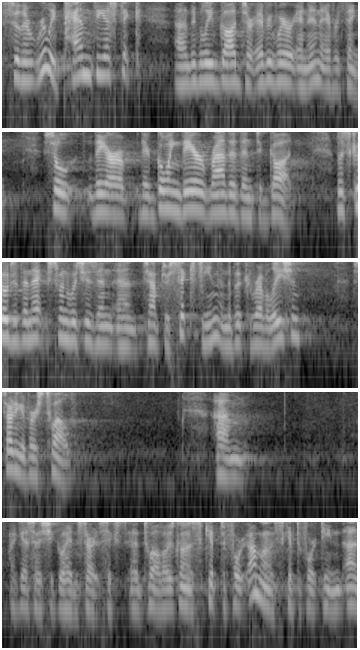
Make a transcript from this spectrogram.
So they're really pantheistic. Uh, they believe gods are everywhere and in everything. So they are they're going there rather than to God. Let's go to the next one, which is in uh, chapter 16 in the book of Revelation, starting at verse 12. Um, I guess I should go ahead and start at six, uh, 12. I was going to skip to 14. I'm going to skip to 14. Uh,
